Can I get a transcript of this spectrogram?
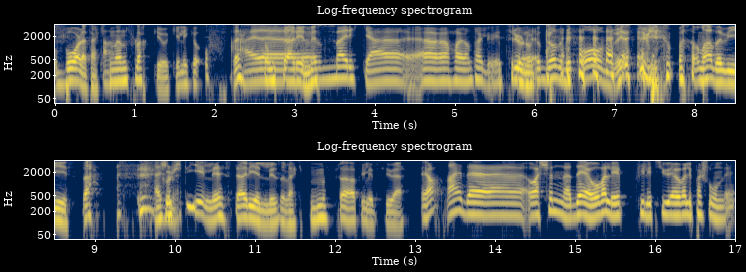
Og båleffekten den flakker jo ikke like ofte som stearinlys. merker jeg Jeg har antageligvis Tror nok at du hadde blitt overbevist om jeg hadde vist deg hvor stilig stearinlyseffekten fra Philips Hue er. Ja, nei, det Og jeg skjønner, det er jo veldig Philips Hue er jo veldig personlig.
